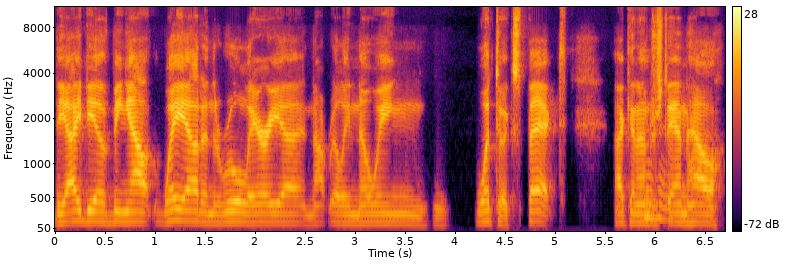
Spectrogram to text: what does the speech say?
the idea of being out way out in the rural area and not really knowing what to expect, I can mm-hmm. understand mm-hmm. how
